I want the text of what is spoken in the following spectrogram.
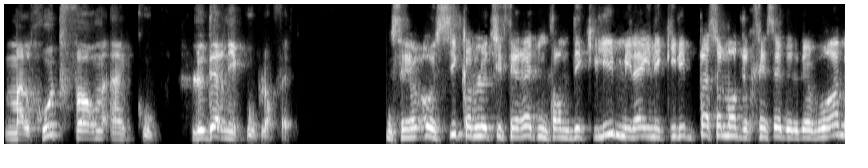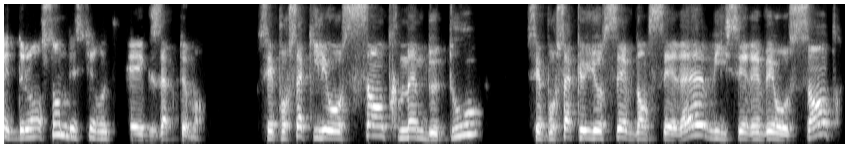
Malchut forment un couple, le dernier couple en fait. C'est aussi comme le Tiferet, une forme d'équilibre, mais là, un équilibre pas seulement du Chesed et de Gavura, mais de l'ensemble des sphirotes. Exactement. C'est pour ça qu'il est au centre même de tout. C'est pour ça que Yosef, dans ses rêves, il s'est rêvé au centre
